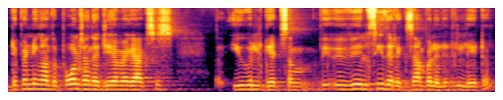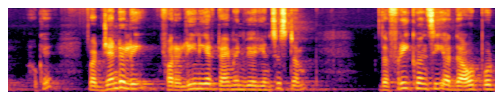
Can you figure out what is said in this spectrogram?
depending on the poles on the j omega axis, you will get some, we, we will see that example a little later. Okay, but generally for a linear time invariant system, the frequency at the output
